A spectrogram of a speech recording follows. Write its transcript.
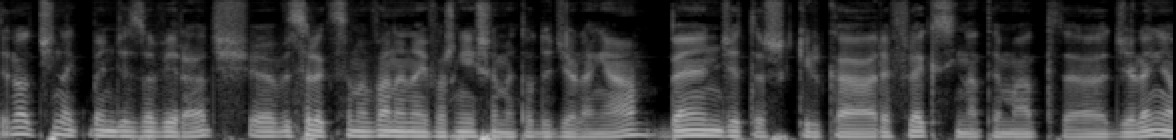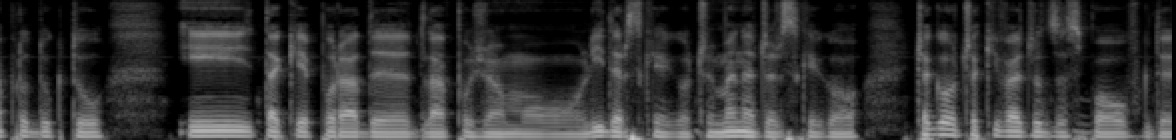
Ten odcinek będzie zawierać e, wyselekcjonowane najważniejsze metody dzielenia. Będzie też kilka refleksji na temat e, dzielenia produktu i takie porady dla poziomu liderskiego czy menedżerskiego, czego oczekiwać od zespołów, gdy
